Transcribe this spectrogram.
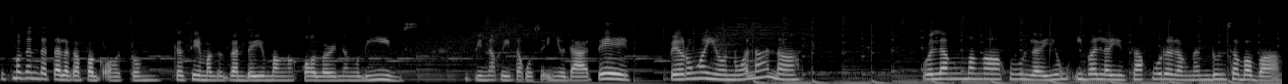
Mas maganda talaga pag autumn. Kasi magaganda yung mga color ng leaves. Pinakita ko sa inyo dati. Pero ngayon, wala na walang mga kulay. Yung iba lang, yung sakura lang, nandun sa baba.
